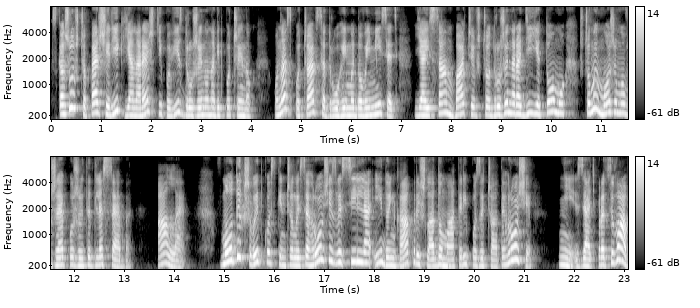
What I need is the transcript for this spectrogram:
Скажу, що перший рік я нарешті повіз дружину на відпочинок. У нас почався другий медовий місяць. Я й сам бачив, що дружина радіє тому, що ми можемо вже пожити для себе. Але в молодих швидко скінчилися гроші з весілля, і донька прийшла до матері позичати гроші. Ні, зять працював,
